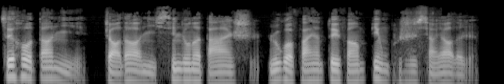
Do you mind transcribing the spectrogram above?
最后，当你找到你心中的答案时，如果发现对方并不是想要的人，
